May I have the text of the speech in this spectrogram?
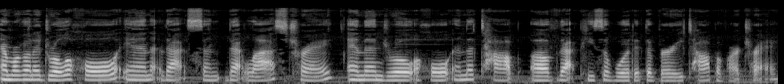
and we're going to drill a hole in that that last tray and then drill a hole in the top of that piece of wood at the very top of our tray.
